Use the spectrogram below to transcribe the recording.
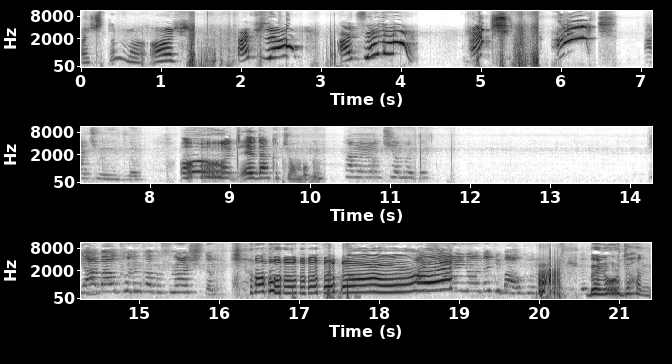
Açtın mı? Aç. Aç ya. Açsana. Aç. Aç. Açmayacağım. Aç. Evden kaçıyorum bugün. Tamam açıyorum hadi. Ya balkonun kapısını açtım. Aynı oradaki balkonun kapısı. ben oradan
